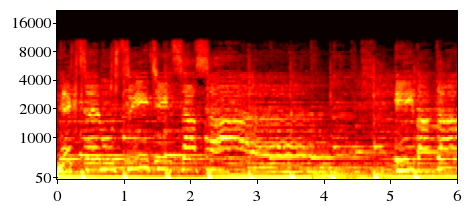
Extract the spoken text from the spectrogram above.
nechcem už cítiť sa sám. Iba tam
